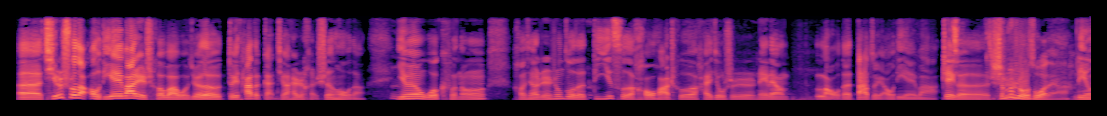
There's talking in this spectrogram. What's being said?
呃，其实说到奥迪 A 八这车吧，我觉得对它的感情还是很深厚的，嗯因为我可能好像人生坐的第一次豪华车，还就是那辆老的大嘴奥迪 A 八，这个什么时候？候做的呀？零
